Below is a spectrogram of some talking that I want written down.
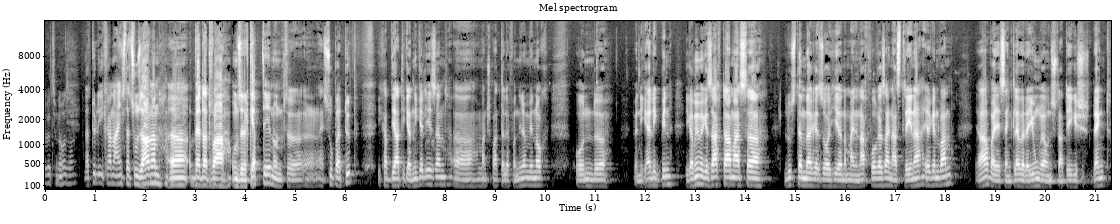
willst du noch was sagen? Natürlich, ich kann eins dazu sagen. Äh, wer das war, unser Captain und äh, ein super Typ. Ich habe die Artikel nie gelesen. Äh, manchmal telefonieren wir noch. Und äh, wenn ich ehrlich bin, ich habe immer gesagt damals, äh, Lustenberger soll hier mein Nachfolger sein als Trainer irgendwann. Ja, weil er ist ein cleverer Junge und strategisch denkt.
